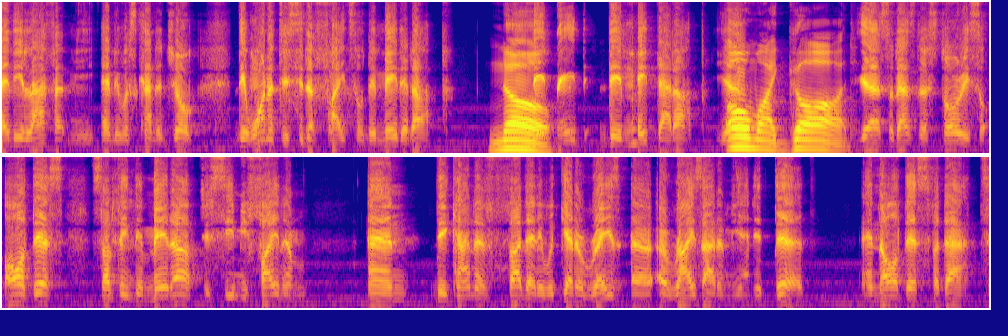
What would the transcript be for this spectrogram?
and he laughed at me and it was kind of joke. They wanted to see the fight, so they made it up. They No. made, they made that up. Yeah. Oh my god. Yeah, so that's the story. So all this, something they made up to see me fight him, and they kind of thought that it would get a raise, uh, a rise out of me, and it did. And all this for that.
